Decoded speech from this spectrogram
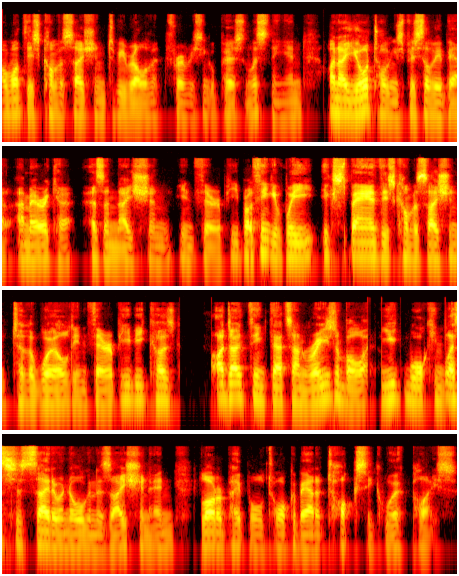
I want this conversation to be relevant for every single person listening. And I know you're talking specifically about America as a nation in therapy, but I think if we expand this conversation to the world in therapy, because I don't think that's unreasonable. You walk in, let's just say to an organization, and a lot of people talk about a toxic workplace.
